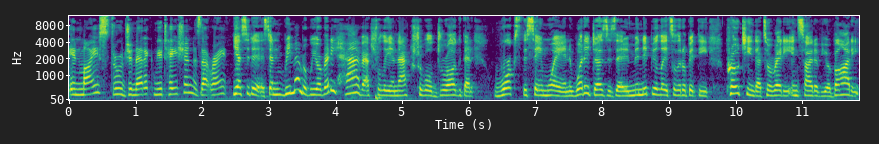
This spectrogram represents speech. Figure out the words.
in mice through genetic mutation. Is that right? Yes, it is. And remember, we already have actually an actual drug that works the same way. And what it does is that it manipulates a little bit the protein that's already inside of your body.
